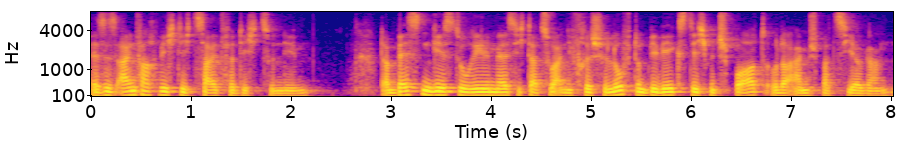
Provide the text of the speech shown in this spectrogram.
Es ist einfach wichtig, Zeit für dich zu nehmen. Und am besten gehst du regelmäßig dazu an die frische Luft und bewegst dich mit Sport oder einem Spaziergang.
